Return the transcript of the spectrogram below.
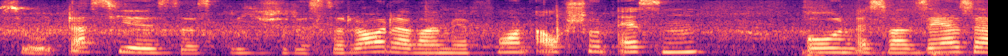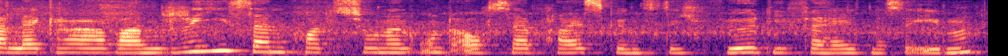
So, das hier ist das griechische Restaurant. Da waren wir vorhin auch schon essen. Und es war sehr, sehr lecker. Waren riesen Portionen und auch sehr preisgünstig für die Verhältnisse eben.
